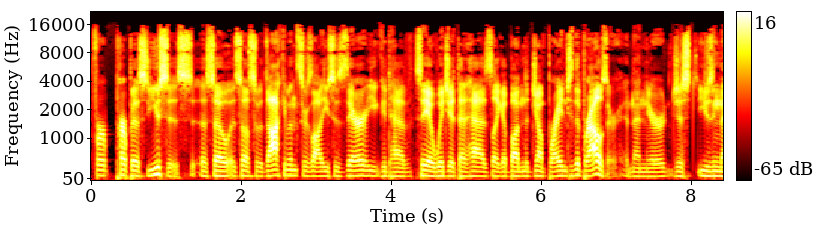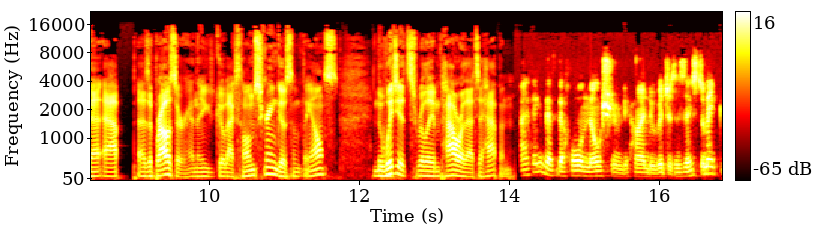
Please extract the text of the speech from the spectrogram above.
for purpose uses. So it's also with documents. There's a lot of uses there. You could have, say, a widget that has like a button to jump right into the browser, and then you're just using that app as a browser, and then you go back to the home screen, go something else. And the widgets really empower that to happen. I think that the whole notion behind the widgets is to make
